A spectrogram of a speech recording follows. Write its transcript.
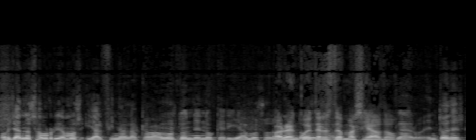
o ya nos aburríamos y al final acabábamos donde no queríamos. O Ahora no encuentras demasiado. Claro, entonces,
